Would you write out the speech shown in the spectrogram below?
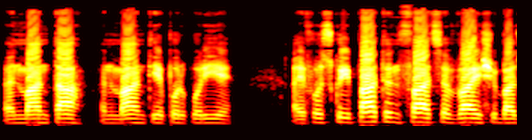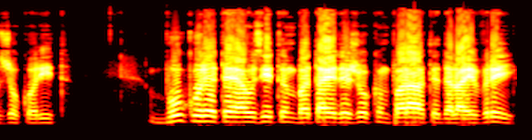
în manta, în mantie purpurie. Ai fost scuipat în față, vai și batjocorit. Bucură-te, ai auzit în bătaie de joc împărate de la evrei.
